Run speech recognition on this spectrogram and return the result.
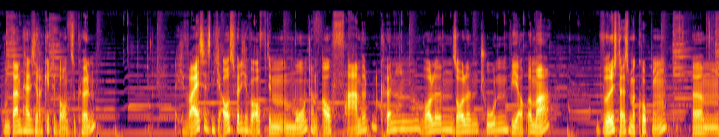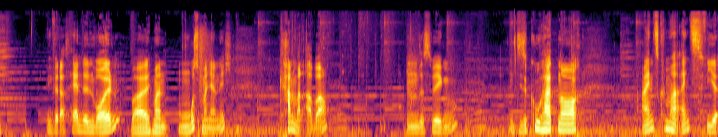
Um dann halt die Rakete bauen zu können. Ich weiß jetzt nicht auswendig, ob wir auf dem Mond dann auch farmen können, wollen, sollen, tun, wie auch immer. Würde ich da erstmal gucken. Ähm, wie wir das handeln wollen. Weil, ich meine, muss man ja nicht. Kann man aber. Und deswegen. diese Kuh hat noch 1,14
